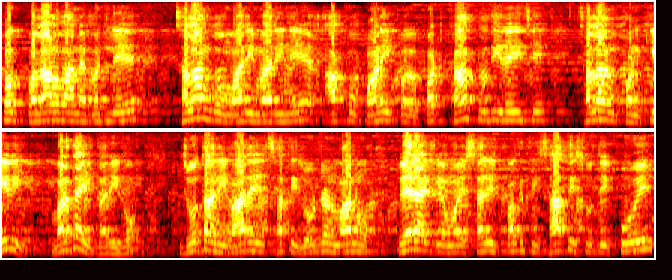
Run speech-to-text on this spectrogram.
પગ પલાળવાને બદલે છલાંગો મારી મારીને આખો પાણી પટકાં કૂદી રહી છે. છલાંગ પણ કેવી મરદાઈ ભરી હો. જોતાની વારે છતી લોડણમાંનું વૈરાગ્યમય શરીર પગથી છાતી સુધી કોઈ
